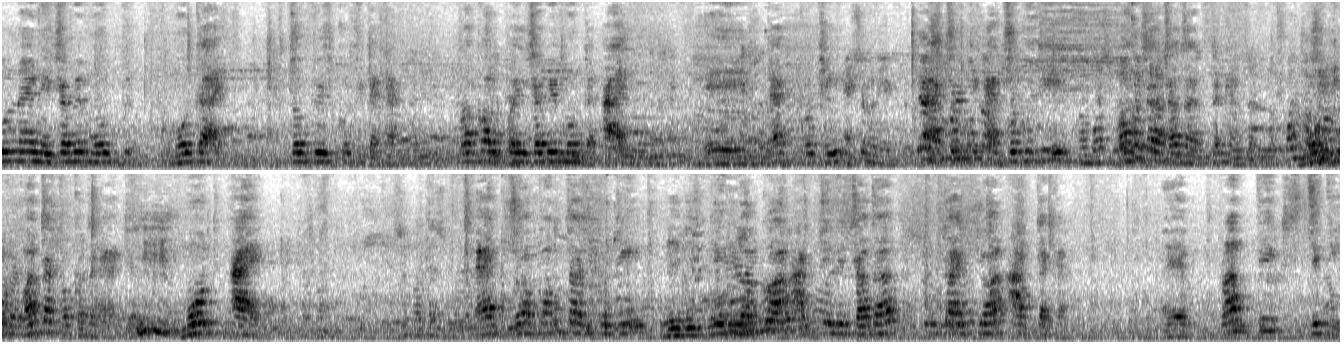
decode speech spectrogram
উন্নয়ন হিসাবে মোট আয় চব্বিশ কোটি টাকা। প্রকল্প হিসাবে মোট পঞ্চাশ হাজার টাকা। মোট আয় একশো পঞ্চাশ কোটি তিন লক্ষ আটচল্লিশ হাজার চারশো আট টাকা। প্রান্তিক স্থিতি।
